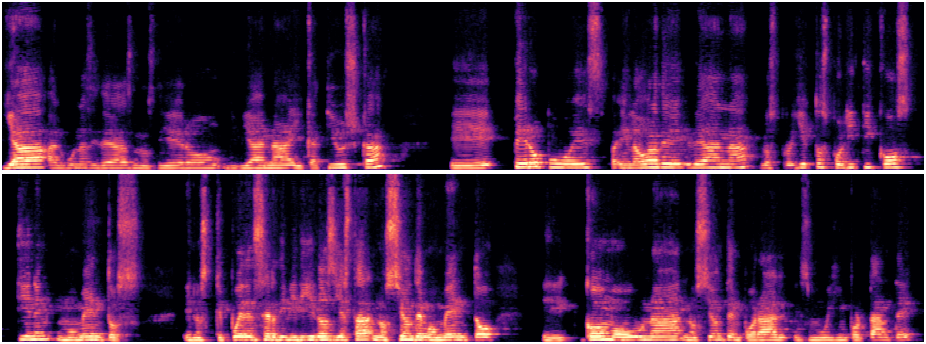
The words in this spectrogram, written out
Ya algunas ideas nos dieron Viviana y Katiushka, eh, pero pues en la obra de, Ana los proyectos políticos tienen momentos en los que pueden ser divididos y esta noción de momento eh, como una noción temporal es muy importante.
